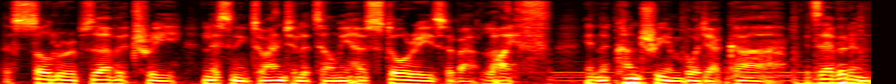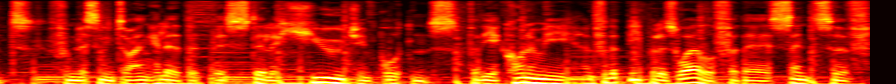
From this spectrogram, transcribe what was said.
the Solar Observatory, and listening to Angela tell me her stories about life in the country in Boyacá. It's evident from listening to Angela that there's still a huge importance for the economy and for the people as well, for their sense of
